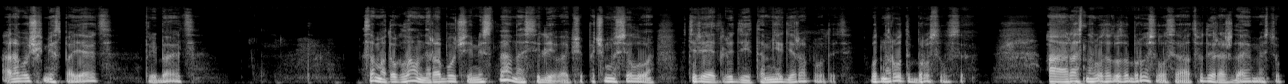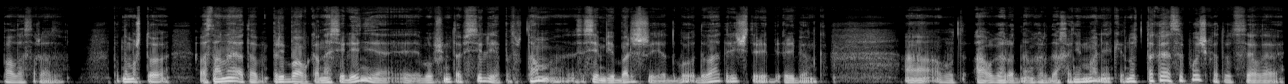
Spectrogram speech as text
А рабочих мест появится, прибавится. Самое то главное, рабочие места на селе вообще. Почему село теряет людей? Там негде работать. Вот народ и бросился. А раз народ оттуда бросился, отсюда и рождаемость упала сразу. Потому что основная это прибавка населения, э, в общем-то, в селе. Потому что там семьи большие, два, три, четыре ребенка. А, вот, а в городных городах они маленькие. Ну, такая цепочка тут целая.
